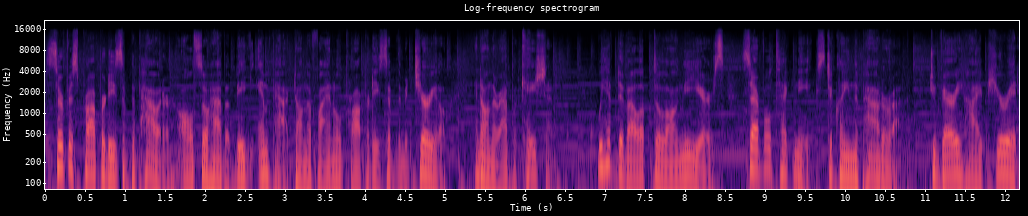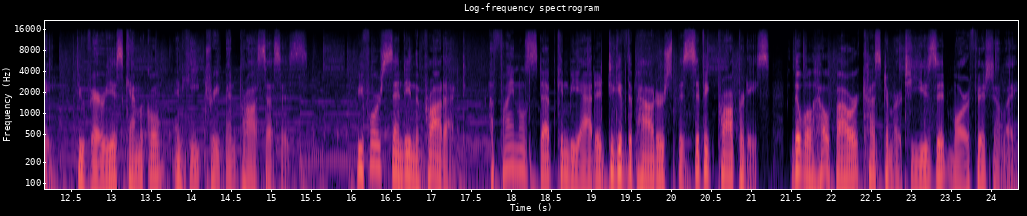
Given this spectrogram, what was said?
Surface properties of the powder also have a big impact on the final properties of the material and on their application. We have developed along the years several techniques to clean the powder up to very high purity through various chemical and heat treatment processes. Before sending the product, a final step can be added to give the powder specific properties that will help our customer to use it more efficiently.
